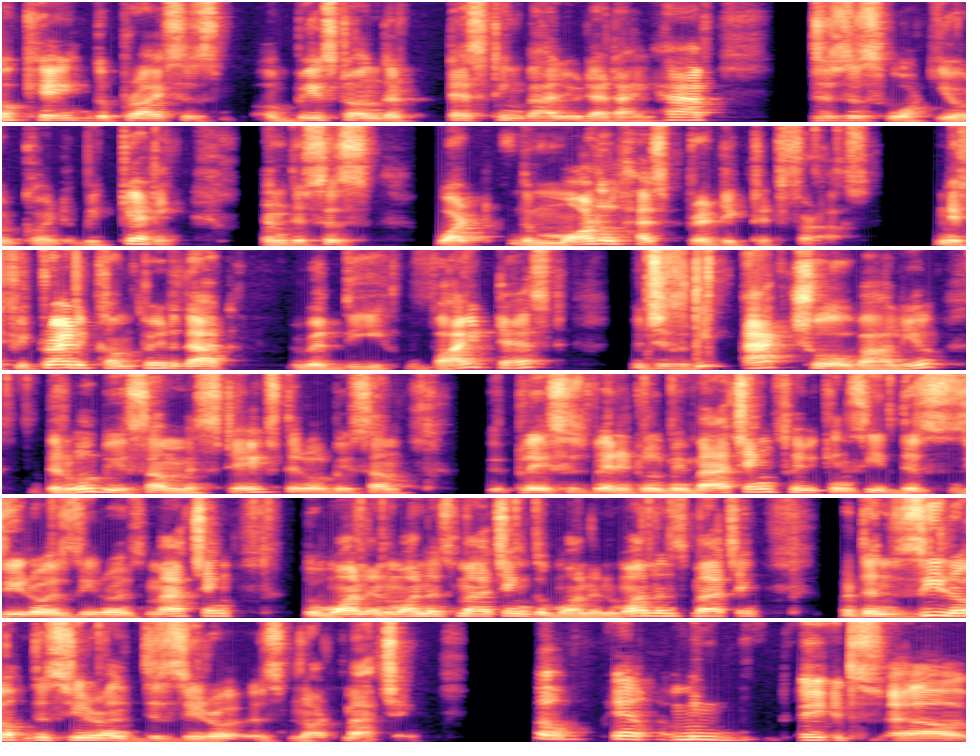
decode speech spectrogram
okay, the prices are based on the testing value that I have. This is what you're going to be getting. And this is what the model has predicted for us. And if you try to compare that with the Y test, which is the actual value, there will be some mistakes. There will be some places where it will be matching. So you can see this zero is zero is matching, the one and one is matching, the one and one is matching, but then zero, this zero and this zero is not matching. So yeah, I mean, it's uh,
